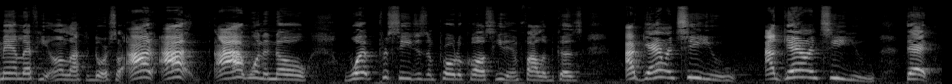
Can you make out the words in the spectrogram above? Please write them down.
man left, he unlocked the door. So I I I want to know what procedures and protocols he didn't follow because I guarantee you, I guarantee you that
